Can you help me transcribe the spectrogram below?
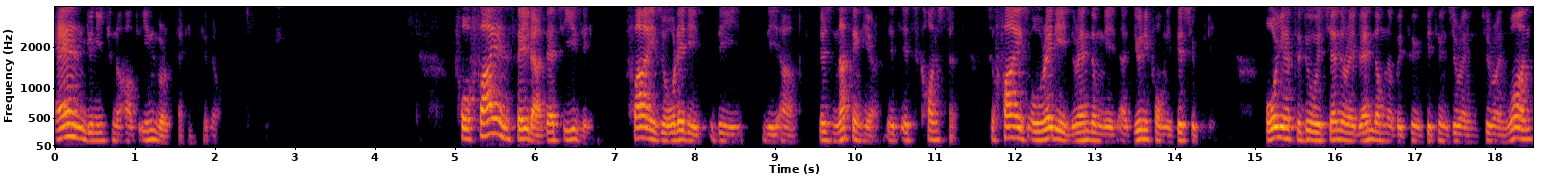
and you need to know how to invert that integral. For phi and theta, that's easy. Phi is already the, the uh, there's nothing here. It, it's constant. So phi is already randomly, uh, uniformly distributed. All you have to do is generate random number between, between 0 and 0 and 1,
